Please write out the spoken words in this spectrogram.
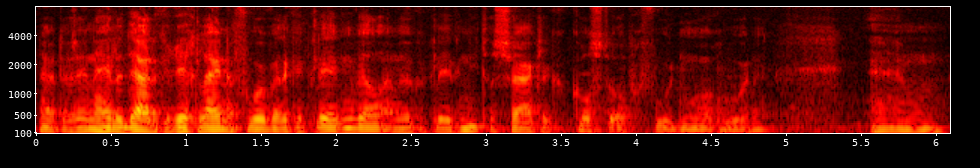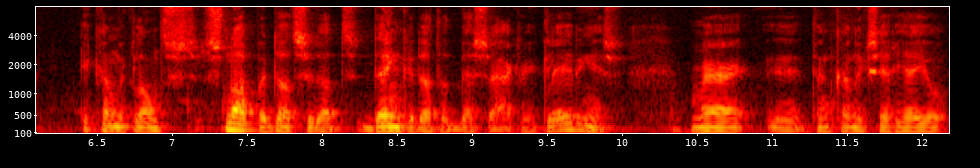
Nou, daar zijn hele duidelijke richtlijnen voor welke kleding wel en welke kleding niet als zakelijke kosten opgevoerd mogen worden. Ik kan de klant snappen dat ze dat denken dat dat best zakelijke kleding is. Maar eh, dan kan ik zeggen, ja joh,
